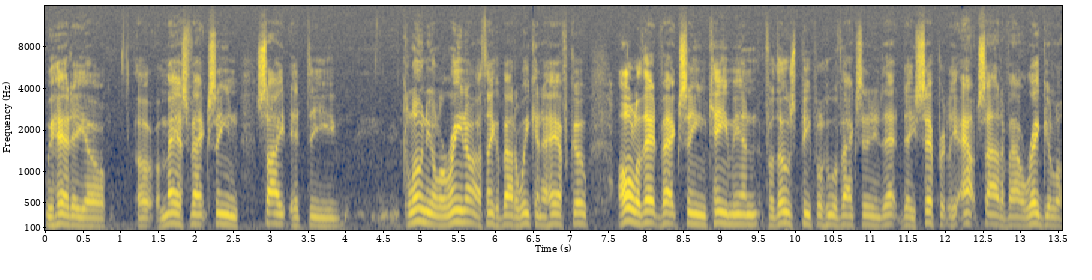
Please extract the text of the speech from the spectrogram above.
We had a, uh, a mass vaccine site at the Colonial Arena, I think about a week and a half ago. All of that vaccine came in for those people who were vaccinated that day separately outside of our regular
